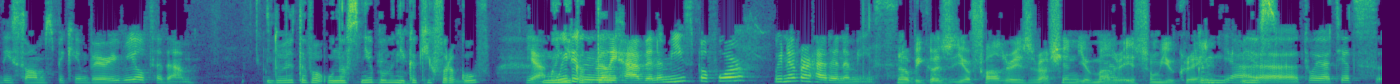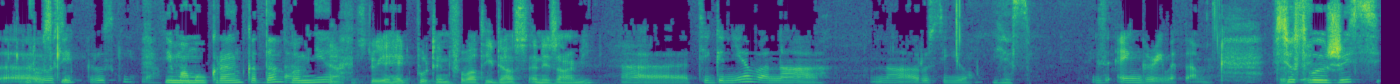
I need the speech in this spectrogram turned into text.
These psalms became very real to them. До этого у нас не было никаких врагов. Yeah, Мы we didn't никогда really have enemies before. We never had enemies. No, because your father is Russian, your mother is from Ukraine. Yeah, Yes. uh, твой отец uh, Русский. русский, да. и мама украинка, да, во мне. Yeah. Do you hate Putin for what he does and his army? Uh, ты гнева на, на Россию. Yes. He's angry with them. Всю свою жизнь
